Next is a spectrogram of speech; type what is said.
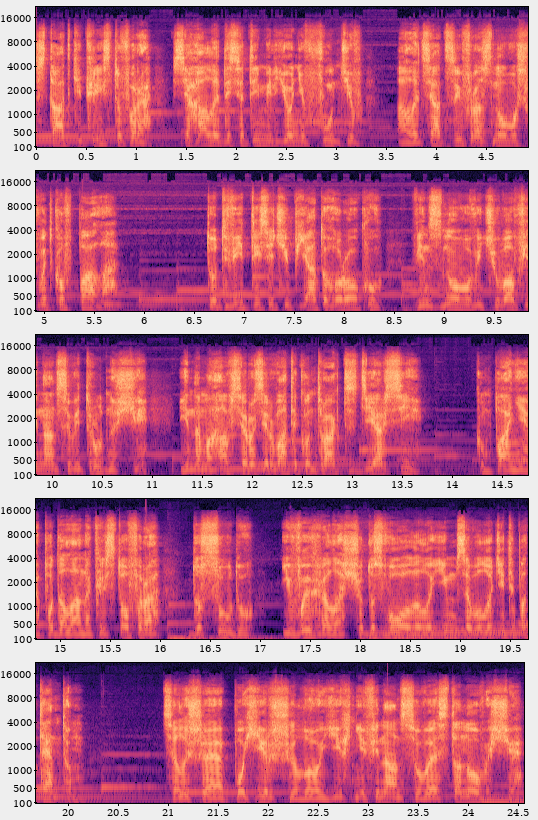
статки Крістофера сягали 10 мільйонів фунтів, Але ця цифра знову швидко впала. До 2005 року він знову відчував фінансові труднощі і намагався розірвати контракт з DRC. Компанія подала на Крістофера до суду і виграла, що дозволило їм заволодіти патентом. Це лише погіршило їхнє фінансове становище.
